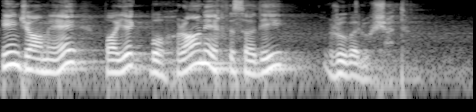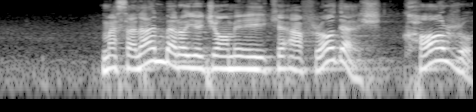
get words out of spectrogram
این جامعه با یک بحران اقتصادی روبرو شد. مثلا برای جامعه ای که افرادش کار رو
